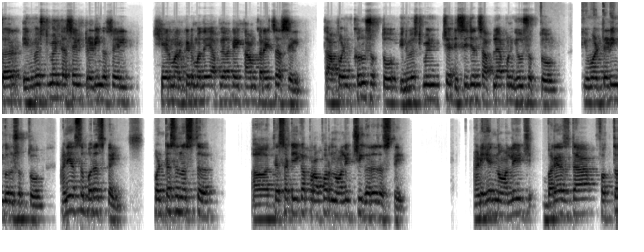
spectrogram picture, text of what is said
तर इन्व्हेस्टमेंट असेल ट्रेडिंग असेल शेअर मार्केटमध्ये आपल्याला काही काम करायचं असेल तर आपण करू शकतो. इन्व्हेस्टमेंटचे डिसिजन्स आपले आपण घेऊ शकतो. किंवा ट्रेडिंग करू शकतो. आणि असं बरंच काही. पण तसं नसतं. त्यासाठी एका प्रॉपर नॉलेजची गरज असते. आणि हे नॉलेज बऱ्याचदा फक्त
